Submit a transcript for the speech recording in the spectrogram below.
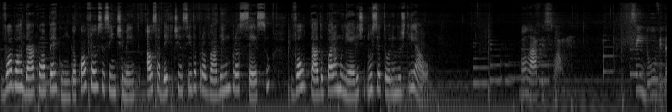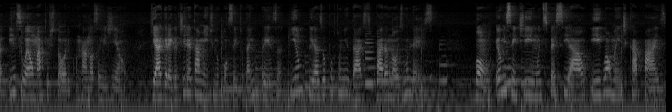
Vou abordar com a pergunta: qual foi o seu sentimento ao saber que tinha sido aprovada em um processo voltado para mulheres no setor industrial? Olá, pessoal. Sem dúvida, isso é um marco histórico na nossa região, que agrega diretamente no conceito da empresa e amplia as oportunidades para nós mulheres. Bom, eu me senti muito especial e igualmente capaz,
